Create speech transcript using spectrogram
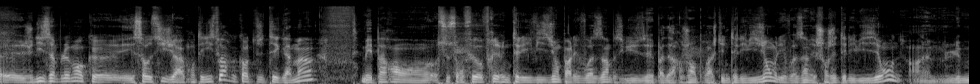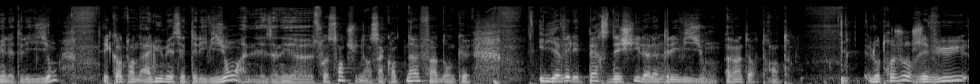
Euh, je dis simplement que, et ça aussi j'ai raconté l'histoire, que quand j'étais gamin, mes parents se sont fait offrir une télévision par les voisins parce qu'ils n'avaient pas d'argent pour acheter une télévision, mais les voisins avaient changé de télévision, on a allumé la télévision, et quand on a allumé cette télévision, dans les années 60, euh, je suis né en 59, hein, donc euh, il y avait les Perses d'Echille à la télévision, à 20h30. L'autre jour, j'ai vu,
